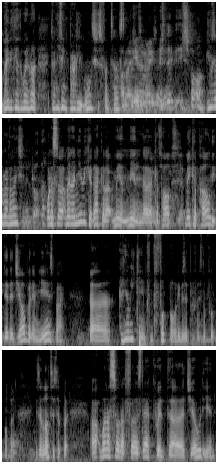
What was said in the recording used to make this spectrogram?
maybe the other way around. Don't you think Bradley Walsh is fantastic? He's amazing. It's, yeah. it's spot on. He was a revelation. got. When I saw, I mean, I knew he could act. That me and me and uh, Capaldi, you see it. me Capaldi did a job with him years back. Because you know he came from football. He was a professional footballer. player. He's in lots of stuff. But uh, when I saw that first ep with uh, Jodie in,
